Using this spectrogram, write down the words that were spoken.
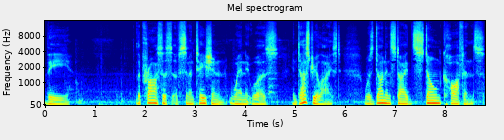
The the process of cementation when it was industrialized was done inside stone coffins,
